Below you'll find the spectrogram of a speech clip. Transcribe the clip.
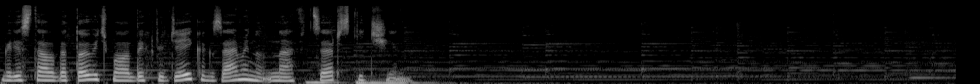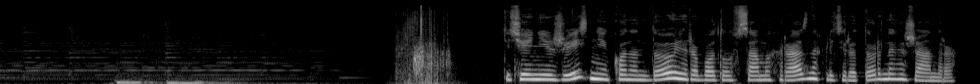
где стал готовить молодых людей к экзамену на офицерский чин. Течение жизни Конан Дойль работал в самых разных литературных жанрах,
